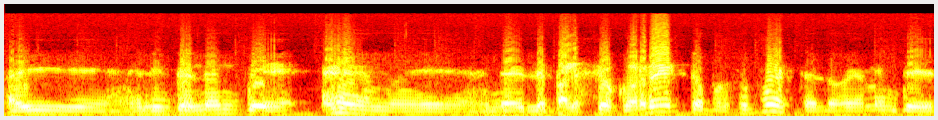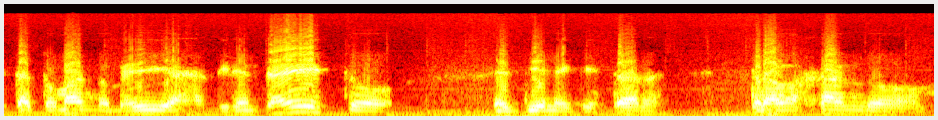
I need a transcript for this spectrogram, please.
ahí el intendente eh, le, pareció correcto, por supuesto, él obviamente está tomando medidas atinentes a esto, él tiene que estar trabajando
